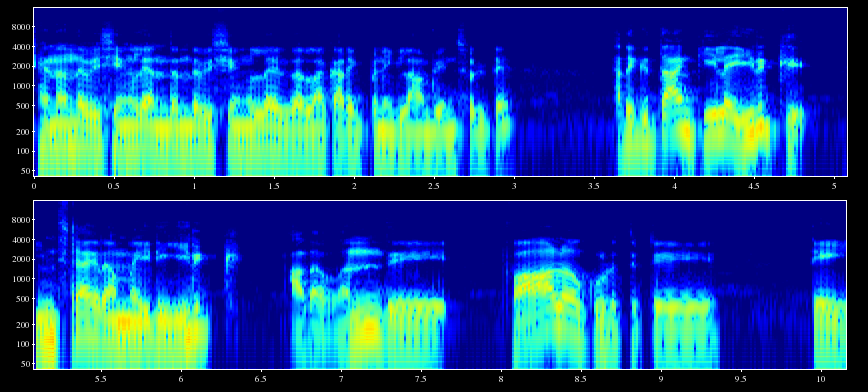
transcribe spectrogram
எந்தெந்த விஷயங்கள எந்தெந்த விஷயங்களில் இதெல்லாம் கரெக்ட் பண்ணிக்கலாம் அப்படின்னு சொல்லிட்டு அதுக்கு தான் கீழே இருக்குது இன்ஸ்டாகிராம் ஐடி இருக்குது அதை வந்து ஃபாலோ கொடுத்துட்டு டேய்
